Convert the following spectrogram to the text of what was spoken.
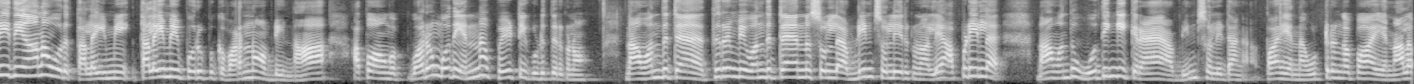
ரீதியான ஒரு தலைமை தலைமை பொறுப்புக்கு வரணும் அப்படின்னா அப்போ அவங்க வரும்போது என்ன பேட்டி கொடுத்துருக்கணும்? நான் வந்துட்டேன் திரும்பி வந்துட்டேன்னு சொல்லு அப்படின்னு சொல்லியிருக்கணும் இல்லையா? அப்படி இல்லை. நான் வந்து ஒதுங்கிக்கிறேன் அப்படின்னு சொல்லிட்டாங்க. அப்பா என்னை விட்டுருங்கப்பா என்னால்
